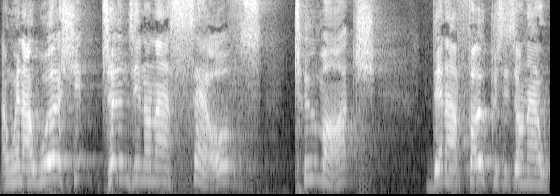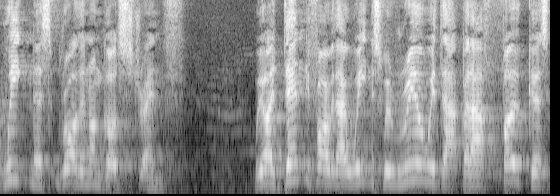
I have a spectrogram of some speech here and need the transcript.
And when our worship turns in on ourselves too much, then our focus is on our weakness rather than on God's strength. We identify with our weakness, we're real with that, but our focus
